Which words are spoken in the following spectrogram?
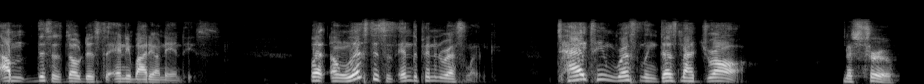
I'm this is no diss to anybody on the indies. But unless this is independent wrestling, tag team wrestling does not draw. That's true.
